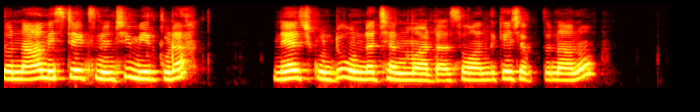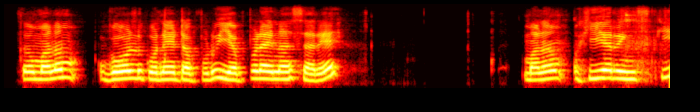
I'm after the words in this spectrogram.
సో, నా మిస్టేక్స్ నుంచి మీరు కూడా నేర్చుకుంటూ ఉండొచ్చనమాట. సో, అందుకే చెప్తున్నాను. సో, మనం గోల్డ్ కొనేటప్పుడు ఎప్పుడైనా సరే మనం ఇయర్ రింగ్స్‌కి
